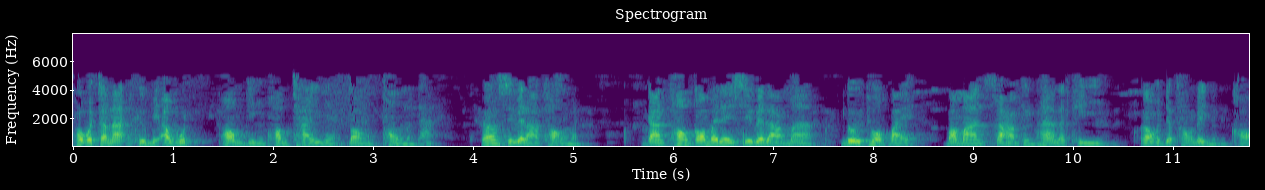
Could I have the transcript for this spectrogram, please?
พระวจนะคือมีอาวุธ พร้อมยิงพร้อมใช้เนี่ย ต้องท่องมันได้ แล้วเสียเวลาท่องมัน การท่องก็ไม่ได้เสียเวลามาก โดยทั่วไปประมาณสามถึงห้านาที เราก็จะท่องได้หนึ่งข้อ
